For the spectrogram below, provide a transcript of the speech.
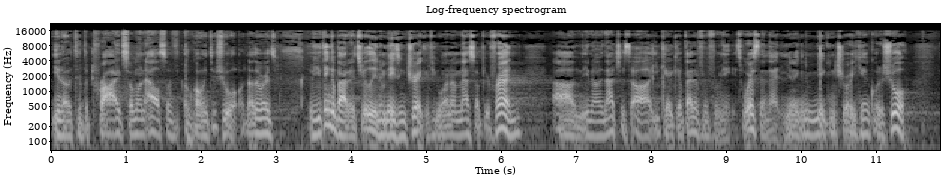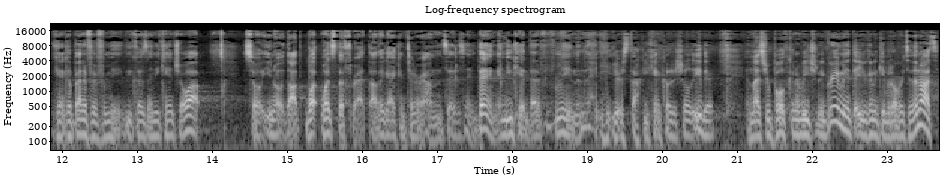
you know, to deprive someone else of, of going to shul. In other words, if you think about it, it's really an amazing trick. If you want to mess up your friend, um, you know, not just, oh, you can't get benefit from me. It's worse than that. You're not going to be making sure he can't go to shul you can't get benefit from me because then he can't show up. So, you know, the, what, what's the threat? The other guy can turn around and say the same thing, and you can't benefit from me, and then you're stuck. You can't go to shul either, unless you're both going to reach an agreement that you're going to give it over to the Nasi.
